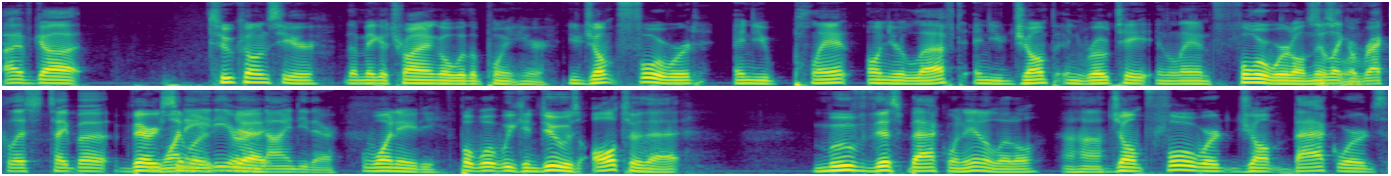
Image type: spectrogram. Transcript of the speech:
I've got two cones here that make a triangle with a point here. You jump forward and you plant on your left, and you jump and rotate and land forward on So this So like one. a reckless type of Very similar, 180 or yeah. a 90 there. 180. But what we can do is alter that, move this back one in a little, Uh huh. jump forward, jump backwards,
